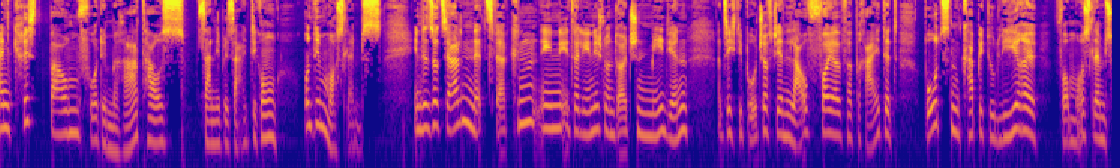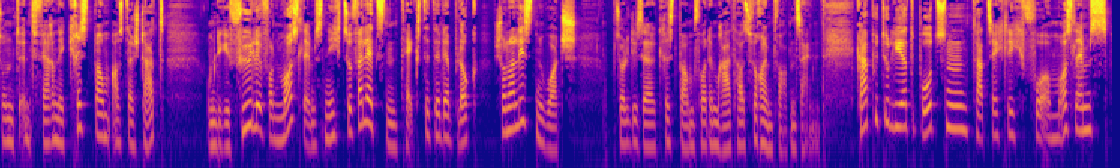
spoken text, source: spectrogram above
Ein Christbaum vor dem Rathaus, seine Beseitigung und die Moslems. In den sozialen Netzwerken, in italienischen und deutschen Medien hat sich die Botschaft wie ein Lauffeuer verbreitet. Bozen kapituliere vor Moslems und entferne Christbaum aus der Stadt. Um die Gefühle von Moslems nicht zu verletzen, textete der Blog Journalistenwatch soll dieser Christbaum vor dem Rathaus verräumt worden sein. Kapituliert Bozen tatsächlich vor Moslems?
